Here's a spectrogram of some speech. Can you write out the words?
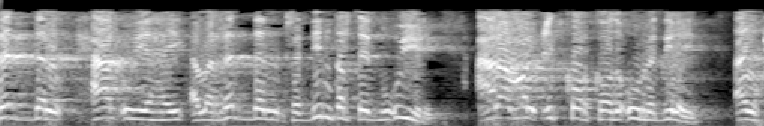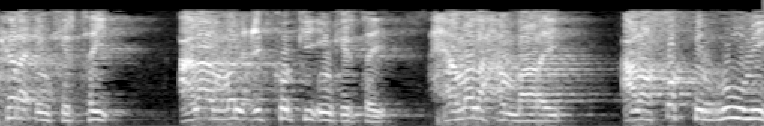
raddan xaal uu yahay ama raddan radin darteed buu u yidhi calaa man cid korkooda uu radinayo ankara inkirtay calaa man cid korkii inkirtay xamala xambaaray calaa safi ruumi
